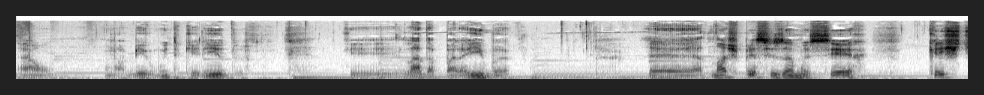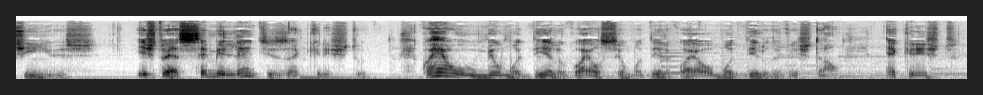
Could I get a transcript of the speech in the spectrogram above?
né, um, amigo muito querido, que, lá da Paraíba, é, nós precisamos ser cristinhos, isto é, semelhantes a Cristo. Qual é o meu modelo? Qual é o seu modelo? Qual é o modelo do cristão? É Cristo.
